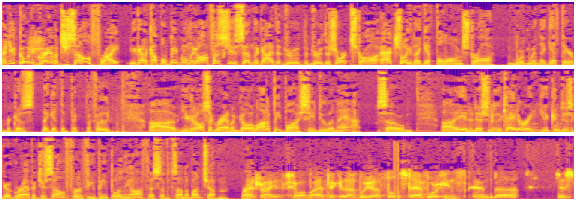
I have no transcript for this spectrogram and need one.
And you go and grab it yourself, right? You got a couple people in the office. You send the guy that drew the, drew the short straw. Actually, they get the long straw when, when they get there because they get to pick the food. Uh, you can also grab and go. A lot of people I see doing that. So, uh, in addition to the catering, you can just go grab it yourself for a few people in the office if it's not a bunch of them. Right? That's right. Come on by and pick it up. We got a full staff working and, uh, just,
